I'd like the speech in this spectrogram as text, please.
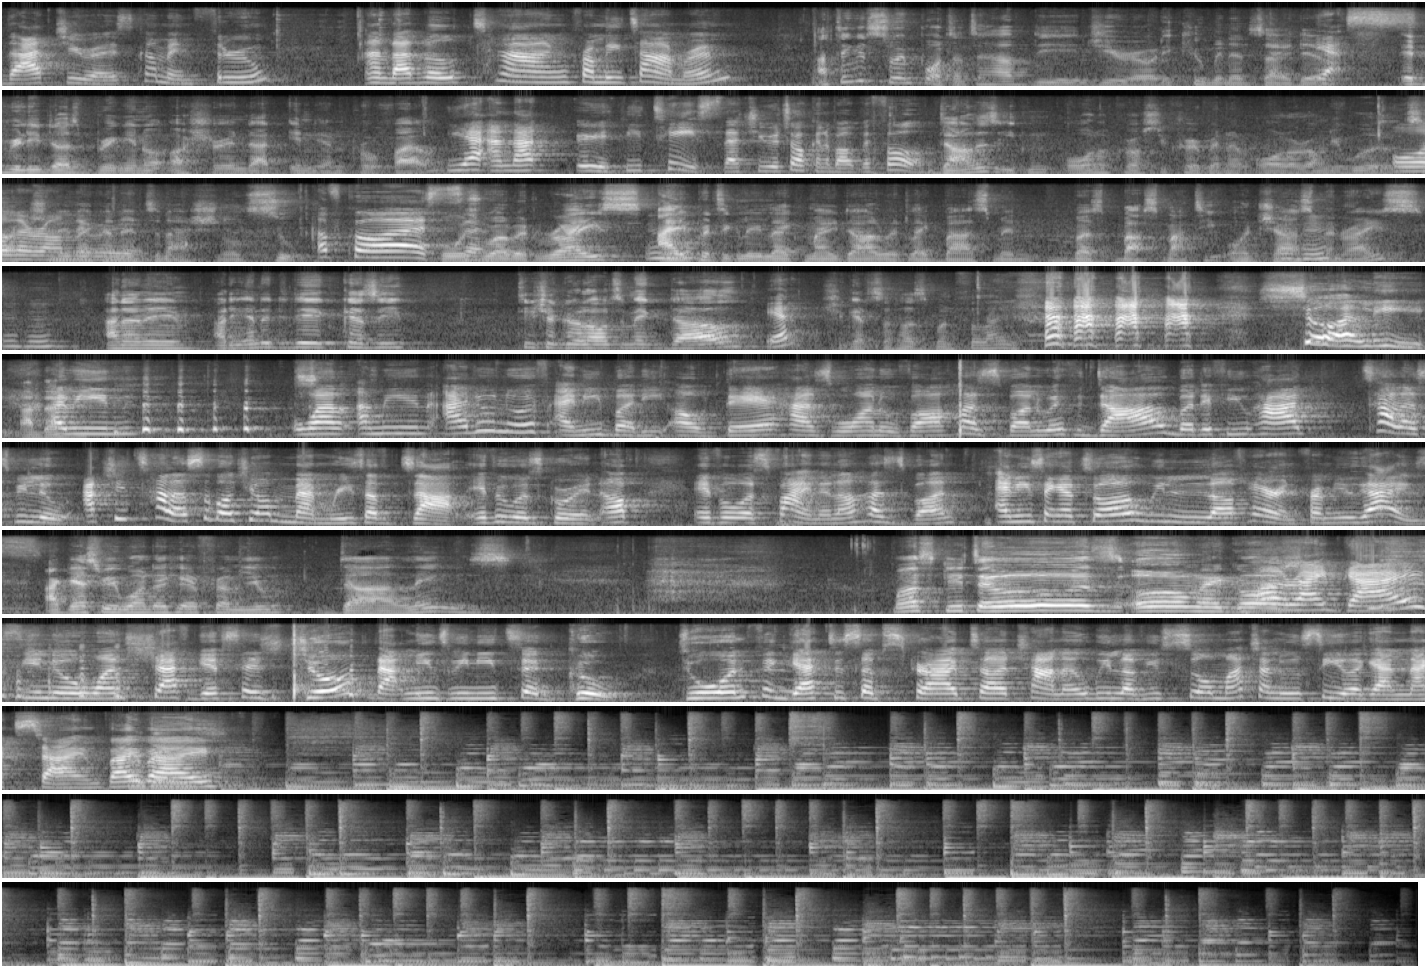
That jeera is coming through. And that little tang from the tamarind. I think it's so important to have the or the cumin inside there. Yes. It really does bring in or usher in that Indian profile. Yeah, and that earthy taste that you were talking about before. Dal is eaten all across the Caribbean and all around the world. All it's actually around the like an international soup. Of course. Goes well with rice. I Mm-hmm. particularly like my dal with like basman, bas, basmati or jasmine Mm-hmm. rice. And I mean, at the end of the day, Kezi, teach a girl how to make dal. Yeah. She gets a husband for life. Surely. I mean, well, I mean, I don't know if anybody out there has won over a husband with dal, but if you had, tell us below. Actually, tell us about your memories of dal. If it was growing up, if it was finding a husband, anything at all, we love hearing from you guys. I guess we want to hear from you, darlings. Mosquitoes! Oh my gosh. All right, guys, you know, once Chef gives his joke, that means we need to go. Don't forget to subscribe to our channel. We love you so much, and we'll see you again next time. Bye Bye, bye. guys.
